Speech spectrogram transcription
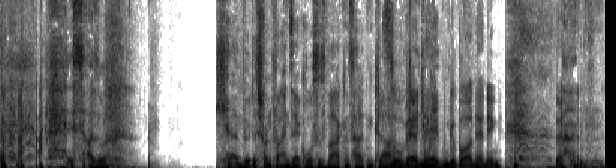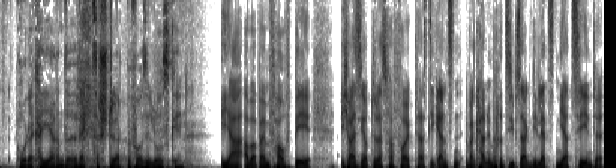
ist also ich würde es schon für ein sehr großes Wagnis halten, klar. So werden Helden geboren, Henning. Oder Karrieren direkt zerstört, bevor sie losgehen. Ja, aber beim VfB, ich weiß nicht, ob du das verfolgt hast, die ganzen, man kann im Prinzip sagen, die letzten Jahrzehnte.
